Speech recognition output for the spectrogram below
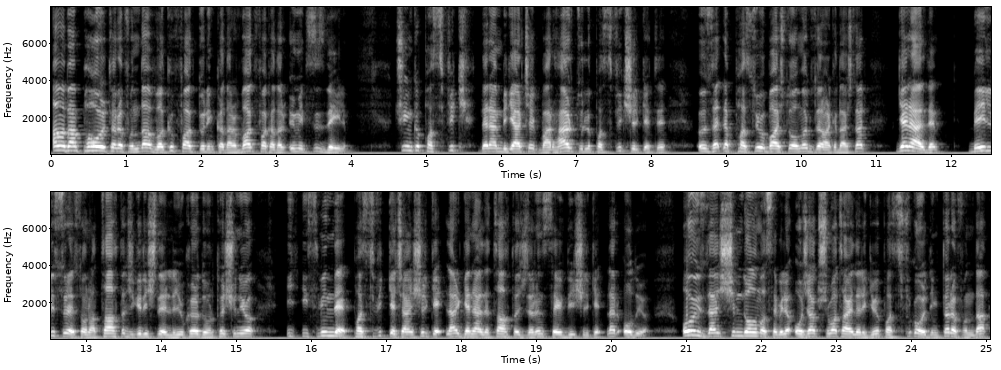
Ama ben Paul tarafında vakıf faktörün kadar vakfa kadar ümitsiz değilim. Çünkü Pasifik denen bir gerçek var. Her türlü Pasifik şirketi özellikle Paseo başta olmak üzere arkadaşlar genelde belli süre sonra tahtacı girişleriyle yukarı doğru taşınıyor. İ- isminde Pasifik geçen şirketler genelde tahtacıların sevdiği şirketler oluyor. O yüzden şimdi olmasa bile Ocak-Şubat ayları gibi Pasifik Holding tarafında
